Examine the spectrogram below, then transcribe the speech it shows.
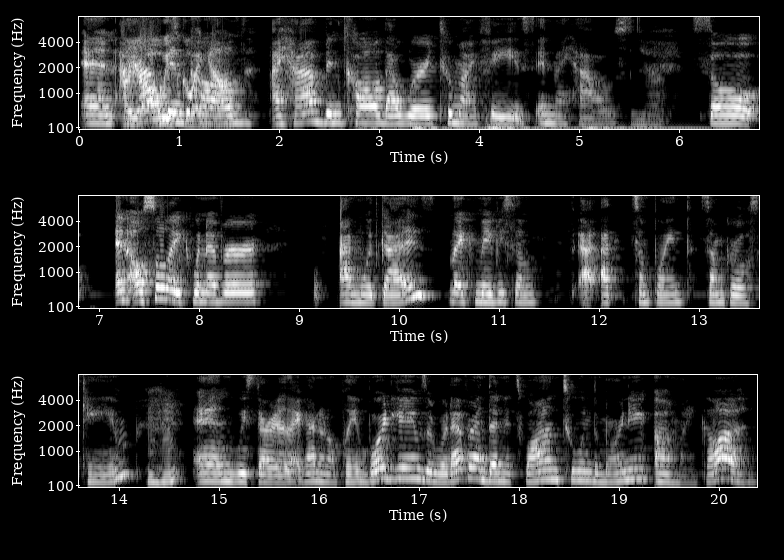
And Or I have always been going out. called, I have been called that word to my face in my house. Yeah. So, and also like whenever I'm with guys, like maybe some, at, at some point, some girls came hmm and we started like, I don't know, playing board games or whatever. And then it's one, two in the morning. Oh my God.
